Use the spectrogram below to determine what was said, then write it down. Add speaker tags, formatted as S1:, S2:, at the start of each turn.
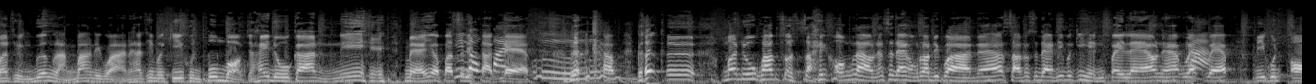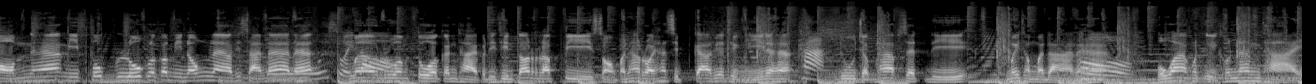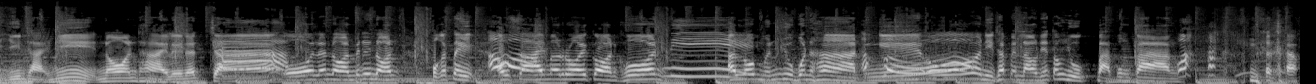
S1: มาถึงเบื้องหลังบ้างดีกว่านะฮะที่เมื่อกี้คุณปุ้มบอกจะให้ดูกันนี่แหมอย่างกับปลาส
S2: ที่
S1: ลิด
S2: ลง
S1: ตาก
S2: ไป
S1: แดด
S2: อืม
S1: นะครับก็คือมาดูความสดใสของเหล่านักแสดงของเราดีกว่านะฮะสามนักแสดงที่เมื่อกี้เห็นไปแล้วนะฮะแวบๆมีคุณอ๋อมนะฮะมีปุ๊กลุกแล้วก็มีน้องนาวที่สาหน้านะฮะ
S2: โอ้ยสวยหล่
S1: มา
S2: อ
S1: รวมตัวกันถ่ายปฏิทินต้อนรับปี 2559 ที่จะถึงนี้นะฮะ
S2: ค่ะ
S1: ดูจากภาพเซตนี้ไม่ธรรมดานะฮะ
S2: โอ้
S1: เพราะว่าคนอื่นเขานั่งถ่าย ยืนถ่ายนี่นอนถ่ายเลยนะจ๊ะ
S2: ค่ะ
S1: โอ้ยแล้วนอนไม่ได้นอนปกติ
S2: โอ้
S1: เอาทรายมาโรยก่อนคุณ
S2: นี่
S1: อารมณ์เหมือนอยู่บนหาดอย่างงี้
S2: โอ้
S1: โอ้
S2: โห
S1: นี่ถ้าเป็นเราเนี่ยต้องอยู่ป่าตรงกลาง
S2: ว้า
S1: นะครับ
